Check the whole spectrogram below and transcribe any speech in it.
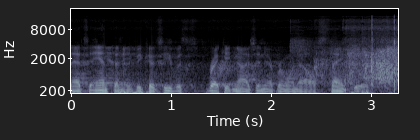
and that's Anthony because he was recognizing everyone else. Thank you.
